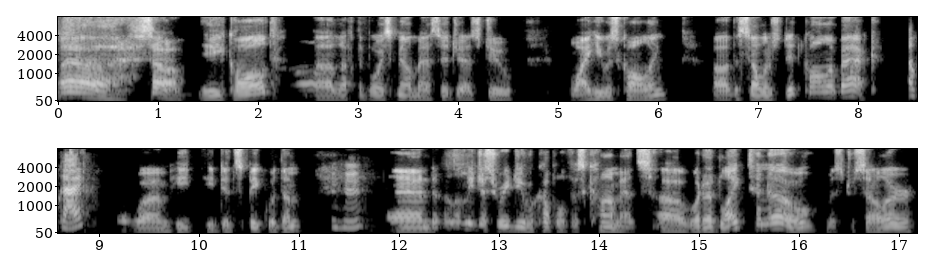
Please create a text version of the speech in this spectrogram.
Uh, so he called, uh, left a voicemail message as to why he was calling. Uh, the sellers did call him back. Okay. So, um, he, he did speak with them. Mm-hmm. And let me just read you a couple of his comments. Uh, what I'd like to know, Mr. Seller,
